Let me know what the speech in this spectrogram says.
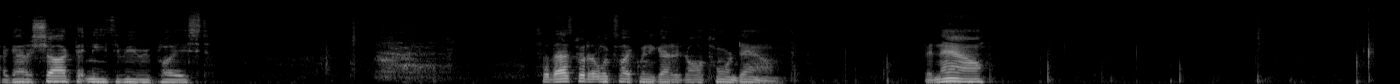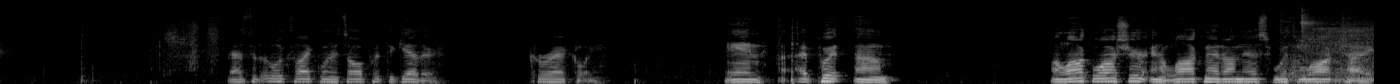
I got a shock that needs to be replaced. So that's what it looks like when you got it all torn down. But now, that's what it looks like when it's all put together correctly. And I put um, a lock washer and a lock nut on this with Loctite.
